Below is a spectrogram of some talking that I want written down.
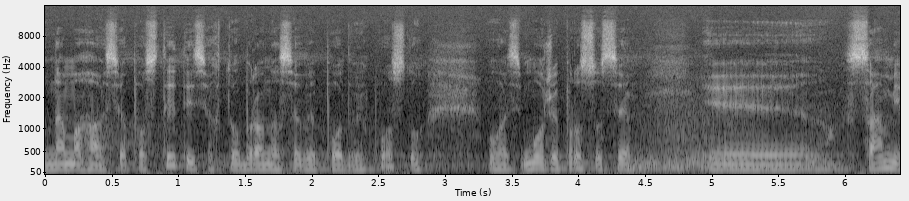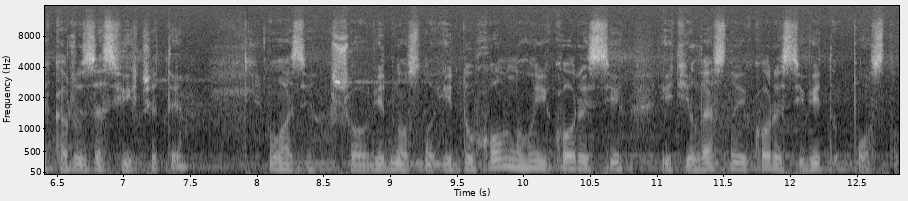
намагався поститися, хто брав на себе подвиг посту, ось, може просто це е, сам, як кажуть, засвідчити. Ось що відносно і духовної користі, і тілесної користі від посту.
